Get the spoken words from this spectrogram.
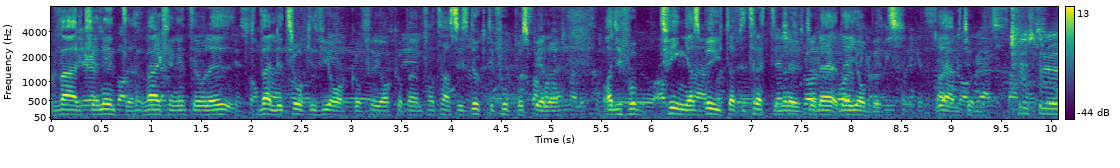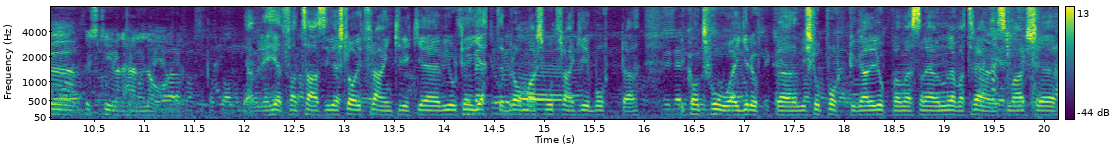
Verkligen inte, verkligen inte. Och det är väldigt tråkigt för Jakob, för Jakob är en fantastiskt duktig fotbollsspelare. Och att vi får tvingas byta efter 30 minuter, det, det är jobbigt. Jävligt jobbigt. Hur skulle du beskriva det här laget? Ja, men det är helt fantastiskt. Vi har slagit Frankrike, vi har gjort en jättebra match mot Frankrike borta. Vi kom tvåa i gruppen, vi slog Portugal i Europamästarna även om det var träningsmatch. Eh,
